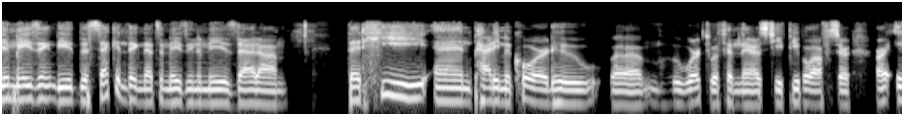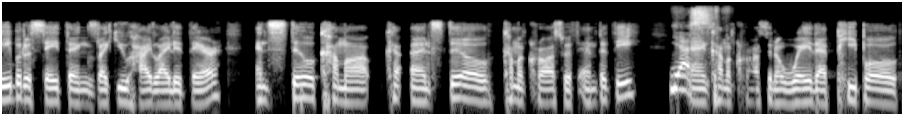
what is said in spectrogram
the amazing, the the second thing that's amazing to me is that um, that he and Patty McCord, who um, who worked with him there as chief people officer, are able to say things like you highlighted there, and still come up and still come across with empathy yes. and come across in a way that people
